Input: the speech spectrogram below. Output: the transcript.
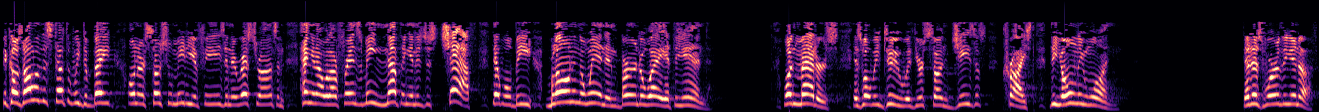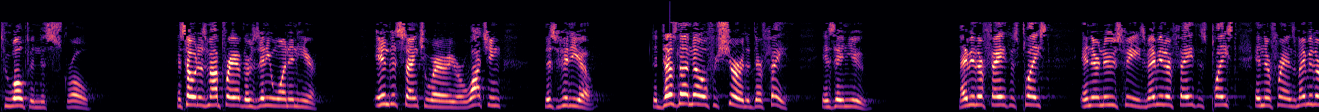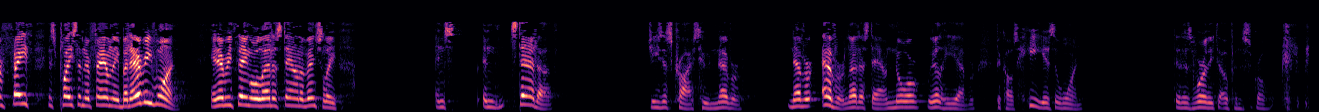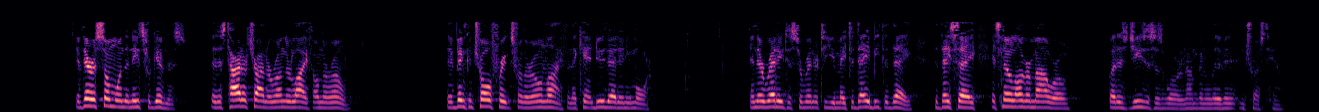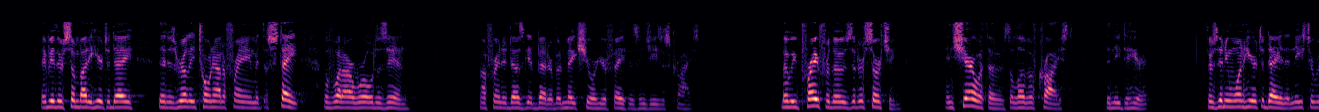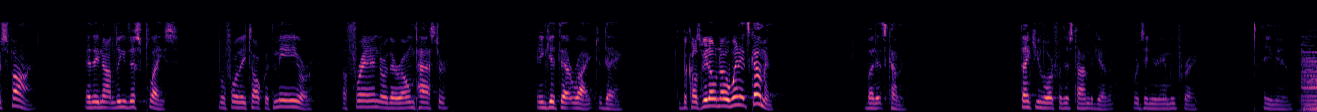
Because all of the stuff that we debate on our social media feeds and in restaurants and hanging out with our friends mean nothing and is just chaff that will be blown in the wind and burned away at the end. What matters is what we do with your son Jesus Christ, the only one that is worthy enough to open this scroll. And so it is my prayer if there's anyone in here, in this sanctuary or watching this video that does not know for sure that their faith is in you. Maybe their faith is placed in their news feeds. Maybe their faith is placed in their friends. Maybe their faith is placed in their family. But everyone and everything will let us down eventually instead of Jesus Christ, who never, never, ever let us down, nor will he ever, because he is the one that is worthy to open the scroll. If there is someone that needs forgiveness, that is tired of trying to run their life on their own, they've been control freaks for their own life and they can't do that anymore. And they're ready to surrender to you. May today be today that they say, it's no longer my world, but it's Jesus' world and I'm going to live in it and trust Him. Maybe there's somebody here today that is really torn out of frame at the state of what our world is in. My friend, it does get better, but make sure your faith is in Jesus Christ. May we pray for those that are searching and share with those the love of Christ that need to hear it. If there's anyone here today that needs to respond, may they not leave this place before they talk with me or a friend or their own pastor and get that right today. Because we don't know when it's coming, but it's coming. Thank you, Lord, for this time together. For it's in your name we pray. Amen.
